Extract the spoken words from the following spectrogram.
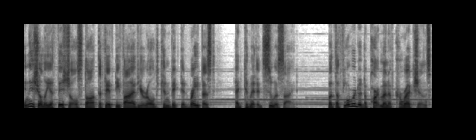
Initially, officials thought the 55-year-old convicted rapist had committed suicide, but the Florida Department of Corrections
